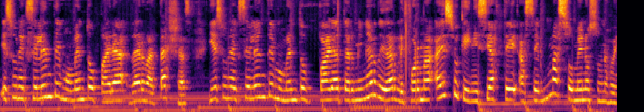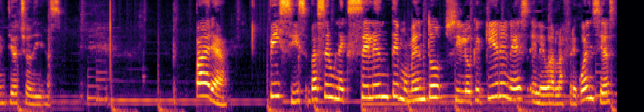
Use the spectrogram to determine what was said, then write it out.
Es un excelente momento para dar batallas y es un excelente momento para terminar de darle forma a eso que iniciaste hace más o menos unos 28 días. Para Pisces va a ser un excelente momento si lo que quieren es elevar las frecuencias,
